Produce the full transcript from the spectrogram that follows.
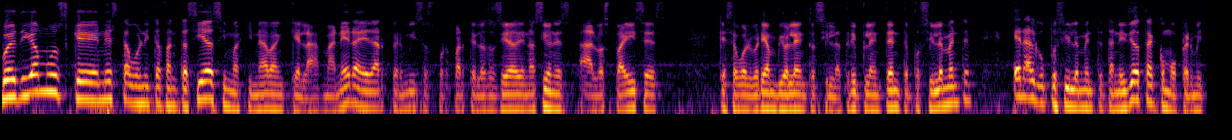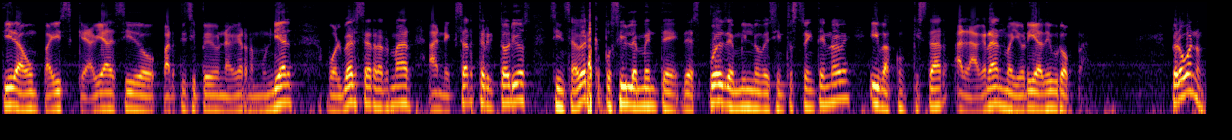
pues digamos que en esta bonita fantasía se imaginaban que la manera de dar permisos por parte de la Sociedad de Naciones a los países que se volverían violentos y la triple entente posiblemente, era algo posiblemente tan idiota como permitir a un país que había sido partícipe de una guerra mundial volverse a rearmar, anexar territorios sin saber que posiblemente después de 1939 iba a conquistar a la gran mayoría de Europa. Pero bueno,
